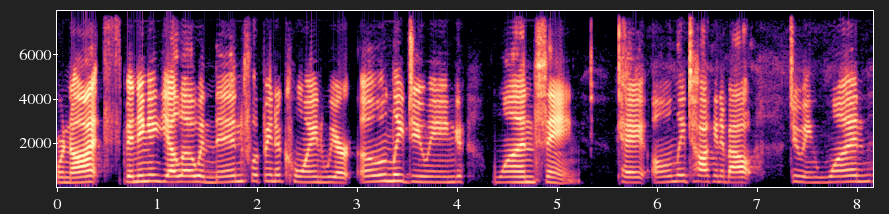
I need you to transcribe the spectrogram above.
We're not spinning a yellow and then flipping a coin. We are only doing one thing. Okay, only talking about doing one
